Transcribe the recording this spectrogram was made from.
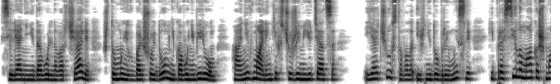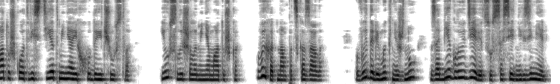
Селяне недовольно ворчали, что мы в большой дом никого не берем, а они в маленьких с чужими ютятся. Я чувствовала их недобрые мысли и просила Макаш-матушку отвести от меня их худые чувства. И услышала меня матушка. Выход нам подсказала. Выдали мы княжну за беглую девицу с соседних земель.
